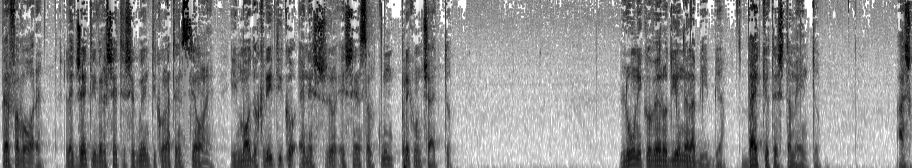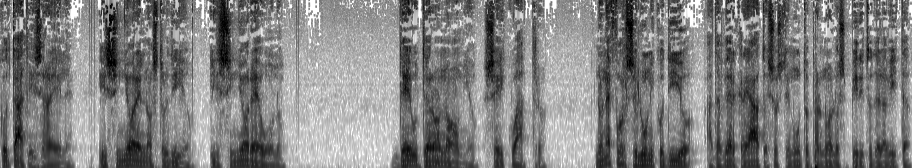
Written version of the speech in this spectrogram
Per favore, leggete i versetti seguenti con attenzione, in modo critico e, ness- e senza alcun preconcetto l'unico vero Dio nella Bibbia, Vecchio Testamento. Ascoltate Israele, il Signore è il nostro Dio, il Signore è uno. Deuteronomio 6.4 Non è forse l'unico Dio ad aver creato e sostenuto per noi lo spirito della vita?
